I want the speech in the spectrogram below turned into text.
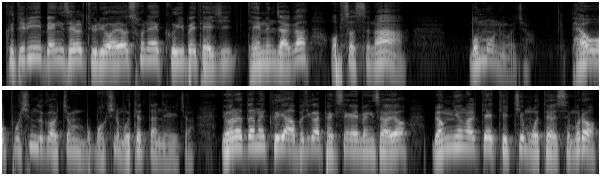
그들이 맹세를 두려워하여 손에 그 입에 대지 되는 자가 없었으나 못 먹는 거죠. 배가 고프고 힘들고 어쩌면 먹지를 못했다는 얘기죠. 요나단은 그의 아버지가 백성에 맹세하여 명령할 때 듣지 못하였으므로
